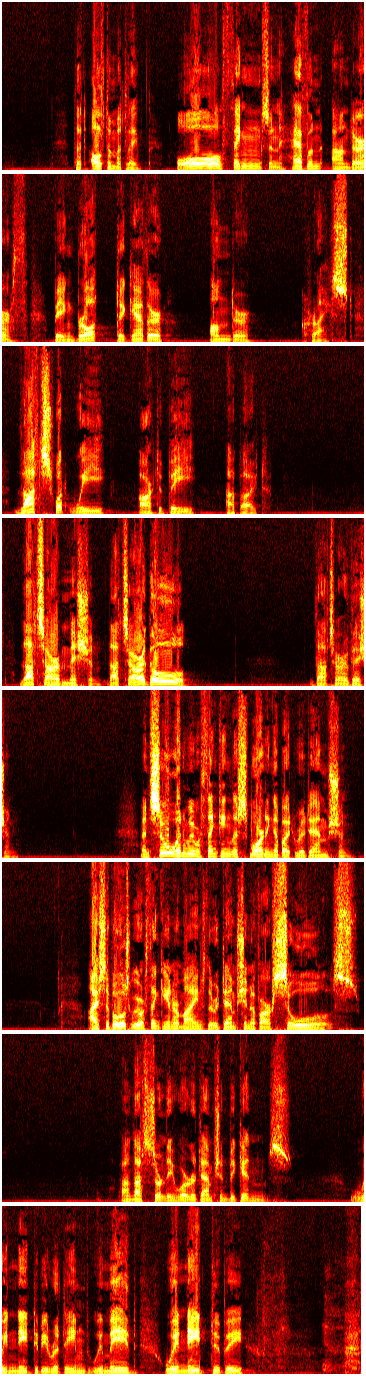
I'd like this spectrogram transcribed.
that ultimately all things in heaven and earth being brought together under Christ. That's what we are to be about. That's our mission. That's our goal. That's our vision. And so when we were thinking this morning about redemption, I suppose we were thinking in our minds the redemption of our souls. And that's certainly where redemption begins. We need to be redeemed. We, made, we need to be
